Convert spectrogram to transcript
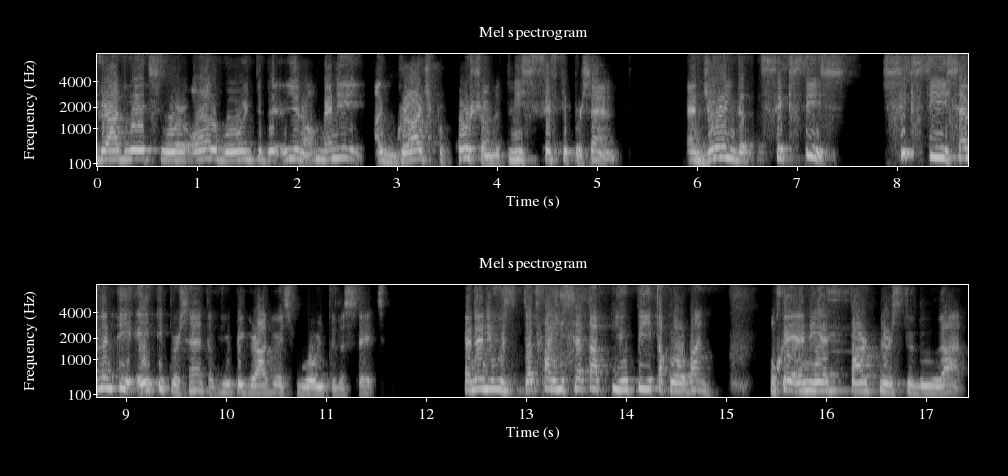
graduates were all going to be, you know, many, a large proportion, at least 50%. And during the 60s, 60, 70, 80% of UP graduates were going to the States. And then it was, that's why he set up UP Tacloban. Okay, and he had partners to do that.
